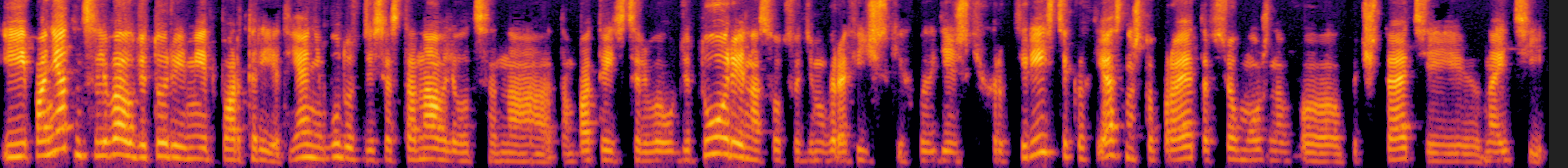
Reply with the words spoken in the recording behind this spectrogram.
И, понятно, целевая аудитория имеет портрет. Я не буду здесь останавливаться на там, портрете целевой аудитории, на социодемографических, поведенческих характеристиках. Ясно, что про это все можно в, почитать и найти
